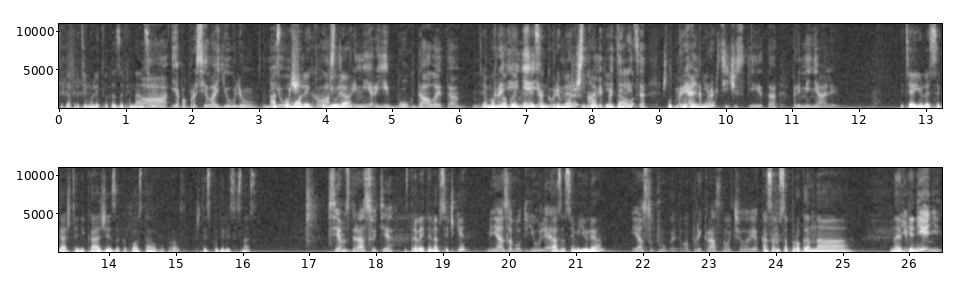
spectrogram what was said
Сега преди молитвата за финанси, а, я попросила Юлю, у Аз нее очень классный Юля. пример, ей Бог дал это Тя много откровение. Я говорю, пример, можешь с и нами Бог ей дал поделиться, чтобы мы реально практически это применяли. и тя Юля сега ще ни каже за какво става въпрос. Ще сподели с нас. Всем здравствуйте. Здравейте на всички, Меня зовут Юлия. казвам се Юлия. Я супруга этого прекрасного человека. Аз съм съпруга на, на Евгений. Евгений.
